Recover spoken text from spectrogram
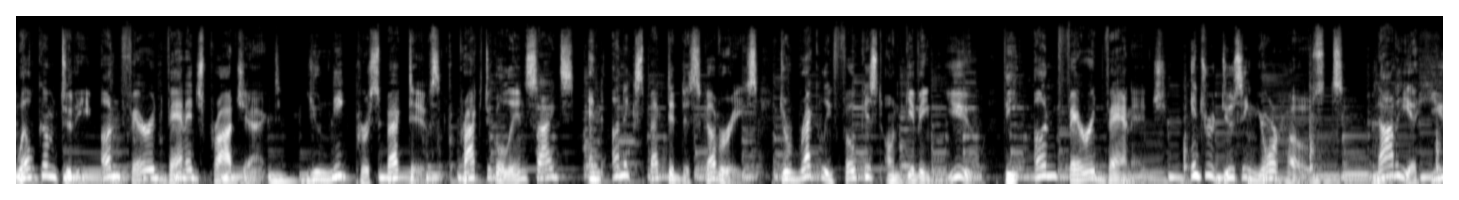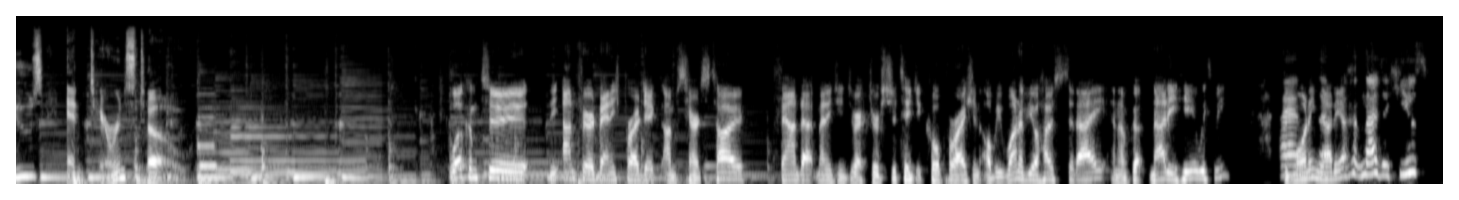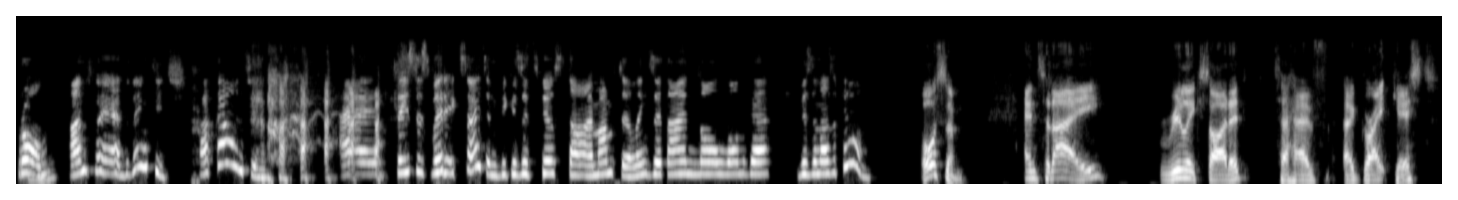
Welcome to the Unfair Advantage Project. Unique perspectives, practical insights, and unexpected discoveries directly focused on giving you the unfair advantage. Introducing your hosts, Nadia Hughes and Terrence Toe. Welcome to the Unfair Advantage Project. I'm Terrence Toe, founder, managing director of Strategic Corporation. I'll be one of your hosts today, and I've got Nadia here with me. Good morning, and, Nadia. Uh, Nadia Hughes from Unfair Advantage Accounting. and this is very exciting because it's first time I'm telling that I'm no longer with another firm. awesome. And today, really excited to have a great guest,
